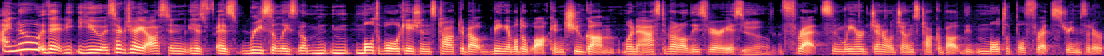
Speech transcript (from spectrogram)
I know that you, Secretary Austin, has, has recently, m- multiple occasions, talked about being able to walk and chew gum when asked about all these various Yeah. threats. And we heard General Jones talk about the multiple threat streams that are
